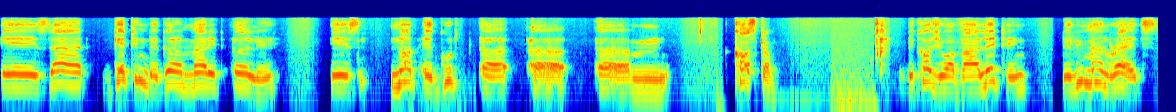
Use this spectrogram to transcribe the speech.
is that getting the girl married early is not a good uh, uh, um, custom because you are violating the human rights,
